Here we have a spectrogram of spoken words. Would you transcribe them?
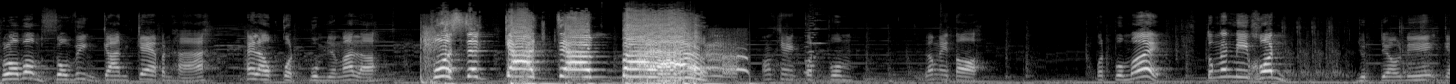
problem solving การแก้ปัญหา ให้เรากดปุ่มอย่างนั้นเหรอ Push the goddamn button โอเค กดปุ่ม แล้วไงต่อ กดปุ่มเอ้ย ตรงนั้นมีคน หยุดเดี๋ยวนี้แก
